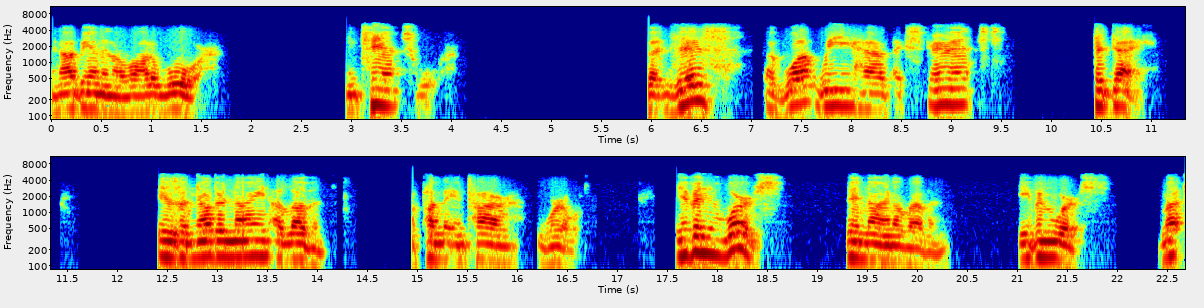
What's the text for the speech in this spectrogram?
And I've been in a lot of war, intense war. But this of what we have experienced today is another 9 11 upon the entire world. Even worse than 9 11. Even worse. Much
